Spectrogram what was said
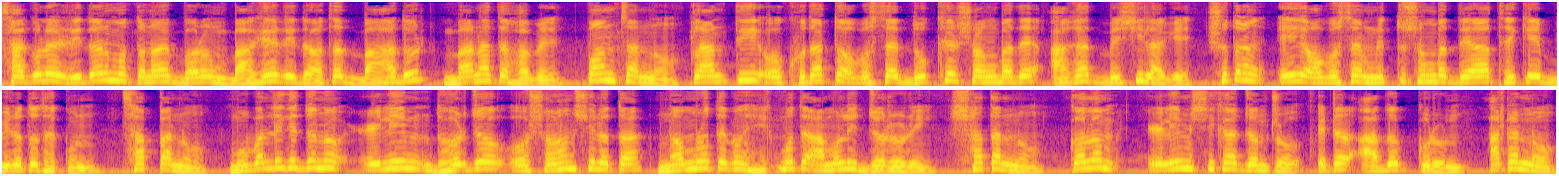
ছাগলের হৃদয়ের মতো নয়, বরং বাঘের হৃদয় অর্থাৎ বাহাদুর বানাতে হবে। পঞ্চান্ন, ক্লান্তি ও ক্ষুধার্ত অবস্থায় দুঃখের সংবাদে আঘাত বেশি লাগে। সুতরাং এই অবস্থায় মৃত্যু সংবাদ দেওয়া থেকে বিরত থাকুন। ছাপ্পান্ন মোবাল্লিগের জন্য এলিম, ধৈর্য ও সহনশীলতা, নম্রতা এবং হিকমতে আমলি জরুরি। সাতান্ন, কলম এলিম শিখার যন্ত্র, এটার আদব করুন। আটান্ন,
